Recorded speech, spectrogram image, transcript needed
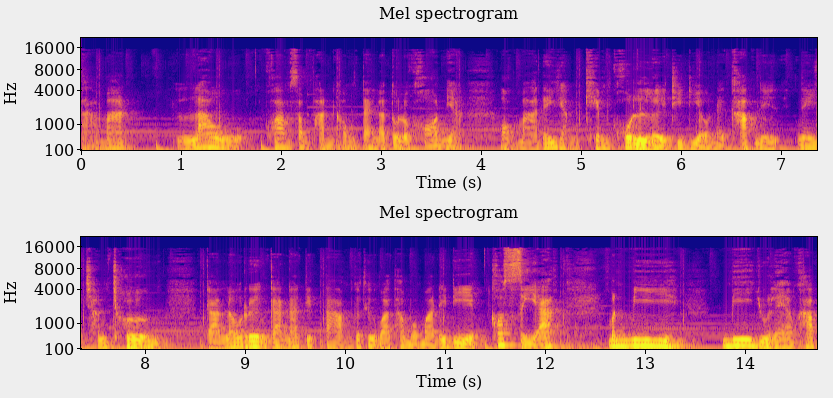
สามารถ เล่าความสัมพันธ์ของแต่ละตัวละครเนี่ยออกมาได้อย่างเข้มข้นเลยทีเดียวนะครับ ในในชั้นเชิง การเล่าเรื่องการน่าติดตามก็ถือว่าทำออกมาได้ดี ข้อเสียมันมีมีอยู่แล้วครับ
